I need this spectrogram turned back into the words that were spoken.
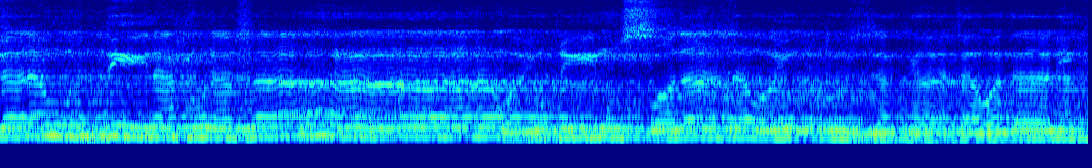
له الدين حنفاء ويقيموا الصلاة ويؤتوا الزكاة وذلك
